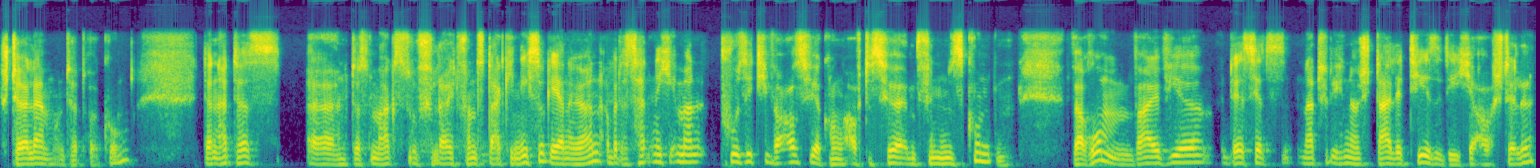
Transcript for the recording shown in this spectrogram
Störlärmunterdrückung, dann hat das äh, das magst du vielleicht von Starkey nicht so gerne hören, aber das hat nicht immer positive Auswirkungen auf das Hörempfinden des Kunden. Warum? Weil wir, das ist jetzt natürlich eine steile These, die ich hier aufstelle.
